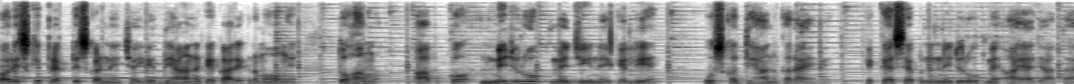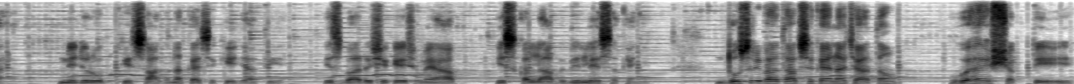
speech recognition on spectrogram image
और इसकी प्रैक्टिस करनी चाहिए। ध्यान के कार्यक्रम होंगे तो हम आपको निज रूप में जीने के लिए उसका ध्यान कराएँगे कि कैसे अपने निज रूप में आया जाता है। निज रूप की साधना कैसे की जाती है। इस बार ऋषिकेश में आप इसका लाभ भी ले सकेंगे। दूसरी बात आपसे कहना चाहता हूँ, वह शक्ति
